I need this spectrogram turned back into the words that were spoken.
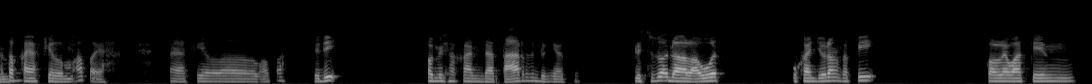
atau coba kayak film apa ya kayak film apa jadi kalau misalkan datar dunia tuh di situ ada laut bukan jurang tapi kalau lewatin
